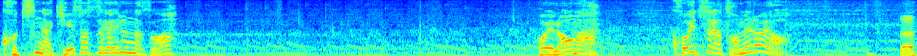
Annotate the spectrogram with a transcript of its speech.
こっちには警察がいるんだぞおいローマンこいつら止めろよ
